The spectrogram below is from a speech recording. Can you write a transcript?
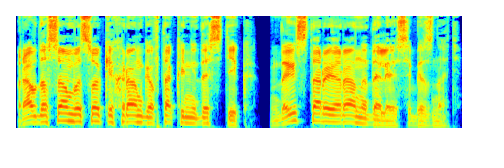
Правда, сам высоких рангов так и не достиг, да и старые раны дали о себе знать.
